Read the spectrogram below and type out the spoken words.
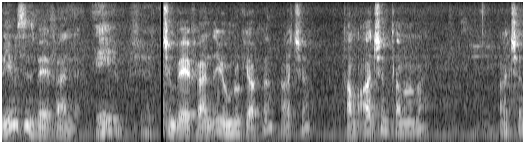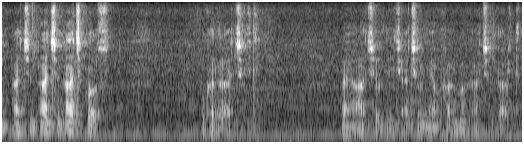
İyi misiniz beyefendi? İyi. Açın beyefendi, yumruk yapın, açın. Tamam, açın tamamen. Açın, açın, açın, açık olsun. Bu kadar açıldı. Bayağı açıldı, hiç açılmayan parmak açıldı artık.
